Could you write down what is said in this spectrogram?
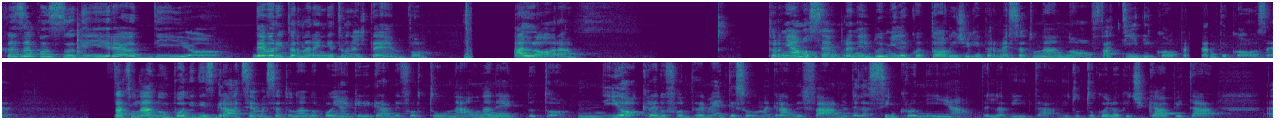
Cosa posso dire? Oddio. Devo ritornare indietro nel tempo. Allora, torniamo sempre nel 2014 che per me è stato un anno fatidico per tante cose. È stato un anno un po' di disgrazia, ma è stato un anno poi anche di grande fortuna. Un aneddoto. Mm, io credo fortemente, sono una grande fan della sincronia della vita, di tutto quello che ci capita eh,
